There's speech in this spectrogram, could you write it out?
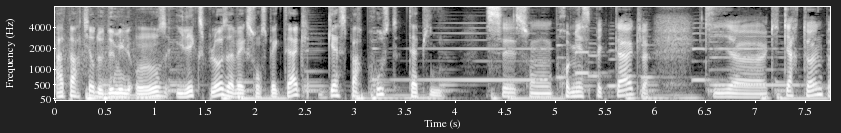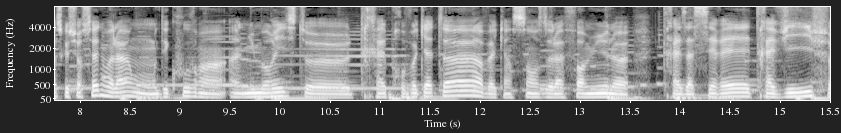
À partir de 2011, il explose avec son spectacle Gaspard Proust tapine. C'est son premier spectacle qui, euh, qui, cartonne parce que sur scène, voilà, on découvre un, humoriste euh, très provocateur, avec un sens de la formule très acéré, très vif.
